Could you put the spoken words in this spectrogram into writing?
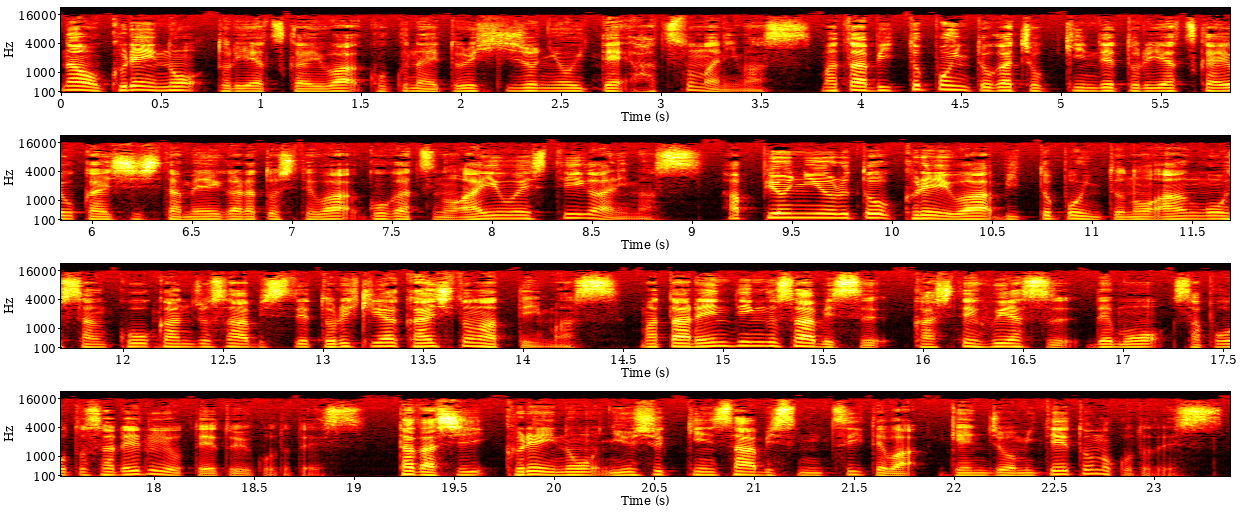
なお、クレイの取扱いは国内取引所において初となります。また、ビットポイントが直近で取扱いを開始した銘柄としては5月の IOST があります。発表によると、クレイはビットポイントの暗号資産交換所サービスで取引が開始となっています。また、レンディングサービス、貸して増やすでもサポートされる予定ということです。ただし、クレイの入出金サービスについては現状未定とのことです。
